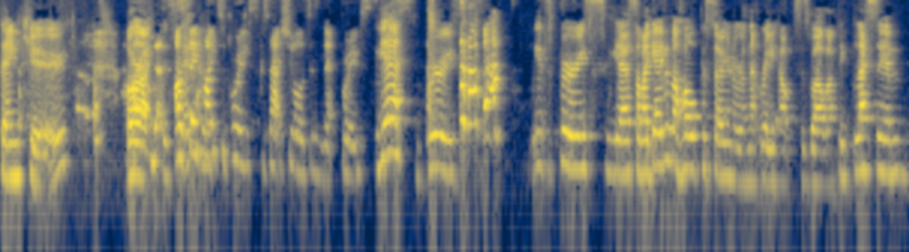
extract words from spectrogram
thank you all right. I'll say hi to Bruce because that's yours, isn't it, Bruce? Yes, Bruce. it's Bruce. Yes, and I gave him a whole persona, and that really helps as well. I think, bless him.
